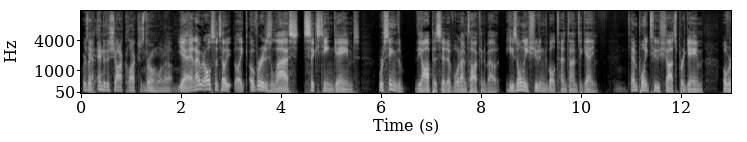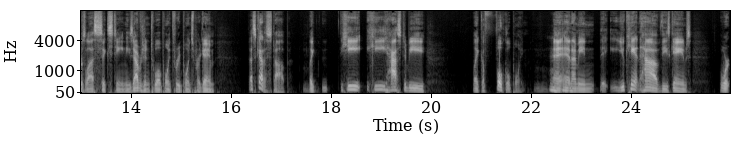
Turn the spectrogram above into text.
Where it's like Yeah. end of the shot clock, just mm. throwing one up. Yeah, and I would also tell you, like over his last 16 games, we're seeing the the opposite of what I'm talking about. He's only shooting the ball 10 times a game, mm. 10.2 shots per game over his last 16. He's averaging 12.3 points per game. That's got to stop. Like he he has to be like a focal point. Mm-hmm. And, and I mean, you can't have these games where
